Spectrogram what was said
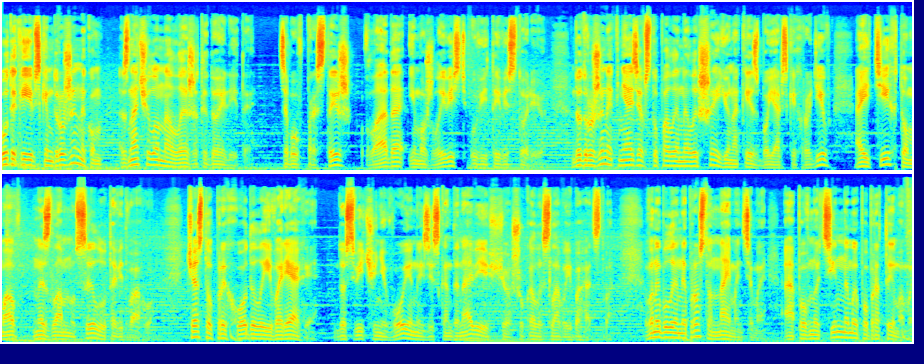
Бути київським дружинником значило належати до еліти. Це був престиж, влада і можливість увійти в історію. До дружини князя вступали не лише юнаки з боярських родів, а й ті, хто мав незламну силу та відвагу. Часто приходили і варяги, досвідчені воїни зі Скандинавії, що шукали слави і багатства. Вони були не просто найманцями, а повноцінними побратимами,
